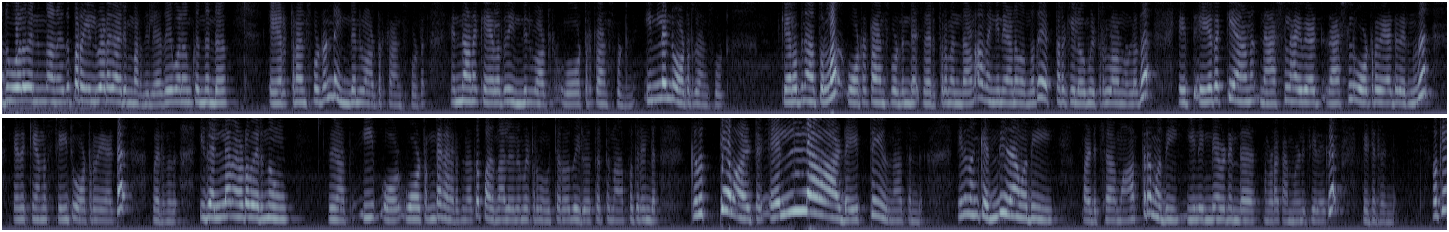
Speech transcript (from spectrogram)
അതുപോലെ തന്നെ എന്താണ്? ഇതിപ്പോൾ റെയിൽവേയുടെ കാര്യം പറഞ്ഞില്ലേ? അതേപോലെ നമുക്ക് എന്തുണ്ട്? എയർ ട്രാൻസ്പോർട്ട് ഉണ്ട് ഇന്ത്യൻ വാട്ടർ ട്രാൻസ്പോർട്ട് എന്താണ് കേരളത്തിൽ Indian water water transport inland water transport കേരളത്തിനകത്തുള്ള വാട്ടർ ട്രാൻസ്പോർട്ടിന്റെ ചരിത്രം എന്താണ്? അതെങ്ങനെയാണ് വന്നത്? എത്ര കിലോമീറ്ററിലാണുള്ളത് ഏത് ഏതൊക്കെയാണ് നാഷണൽ ഹൈവേ ആയിട്ട് നാഷണൽ വാട്ടർ വേ ആയിട്ട് വരുന്നത്? ഏതൊക്കെയാണ് സ്റ്റേറ്റ് വാട്ടർ വേ ആയിട്ട് വരുന്നത്? ഇതെല്ലാം എവിടെ വരുന്നു? ഇതിനകത്ത് ഈ വാട്ടറിന്റെ കാര്യത്തിനകത്ത് പതിനാല് കിലോമീറ്റർ നൂറ്ററുപത് ഇരുപത്തെട്ട് നാൽപ്പത്തിരണ്ട് കൃത്യമായിട്ട് എല്ലാ ഡേറ്റയും ഇതിനകത്തുണ്ട്. ഇനി നമുക്ക് എന്ത് ചെയ്താൽ മതി? പഠിച്ചാൽ മാത്രം മതി. ഈ ലിങ്ക് എവിടെ ഉണ്ട് നമ്മുടെ കമ്മ്യൂണിറ്റിയിലേക്ക് ഇട്ടിട്ടുണ്ട്. ഓക്കെ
